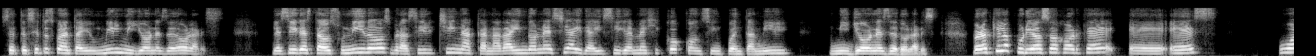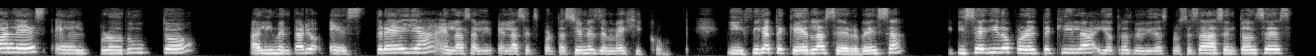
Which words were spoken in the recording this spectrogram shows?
741 mil millones de dólares. Le sigue Estados Unidos, Brasil, China, Canadá, Indonesia y de ahí sigue México con 50 mil millones de dólares. Pero aquí lo curioso, Jorge, eh, es cuál es el producto alimentario estrella en las, en las exportaciones de México. Y fíjate que es la cerveza y seguido por el tequila y otras bebidas procesadas. Entonces,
